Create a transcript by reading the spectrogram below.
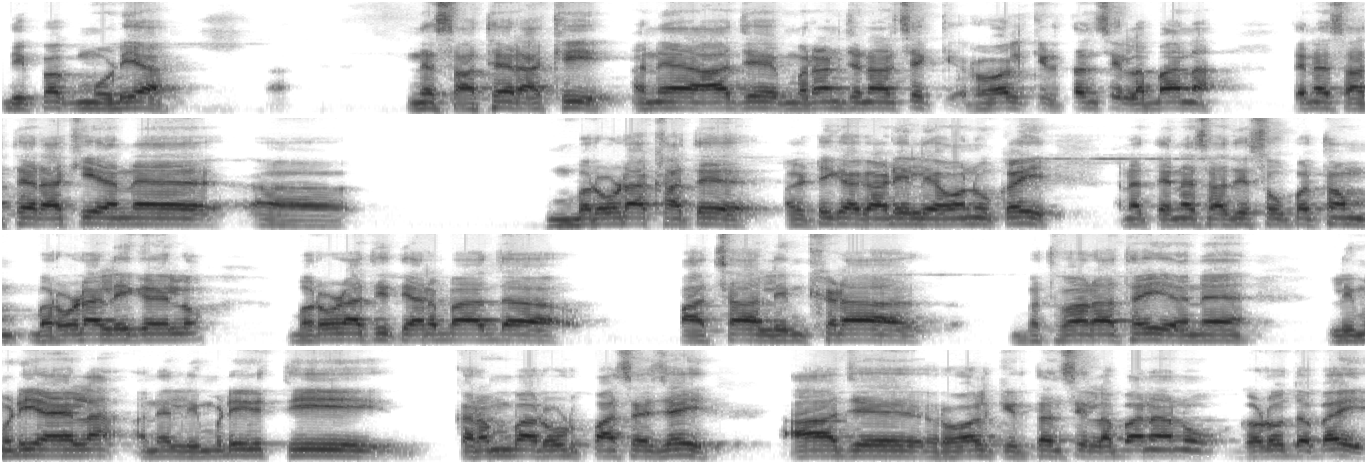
દીપક મોડિયા ને સાથે રાખી અને આ જે મરણ જનાર છે રોયલ કીર્તનસિંહ લબાના તેને સાથે રાખી અને બરોડા ખાતે અર્ટિગા ગાડી લેવાનું કહી અને તેને સાથે સૌપ્રથમ બરોડા લઈ ગયેલો. બરોડાથી ત્યારબાદ પાછા લીમખેડા, ભથવારા થઈ અને લીમડી આવેલા અને લીમડીથી કરંબા રોડ પાસે જઈ આ જે રોયલ કીર્તનસિંહ લબાનાનું ગળું દબાઈ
